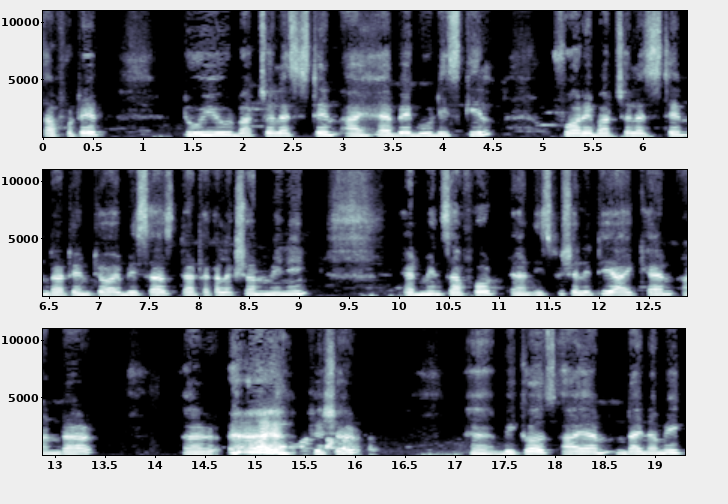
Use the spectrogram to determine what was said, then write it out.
supported to your virtual assistant I have a good skill for a virtual assistant data entry web research data collection mining admin support and speciality I can under আর pressure uh, because I am dynamic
